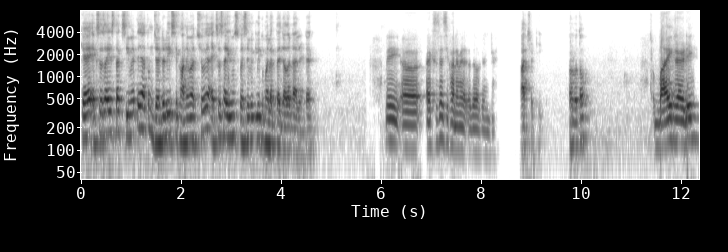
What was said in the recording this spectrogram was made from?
क्या एक्सरसाइज तक सीमित है या तुम जनरली सिखाने में अच्छे हो या एक्सरसाइज में स्पेसिफिकली तुम्हें लगता है ज़्यादा टैलेंट है? नहीं एक्सरसाइज सिखाने में ज़्यादा टैलेंट है अच्छा ठीक है। और बताओ? बाइक राइडिंग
